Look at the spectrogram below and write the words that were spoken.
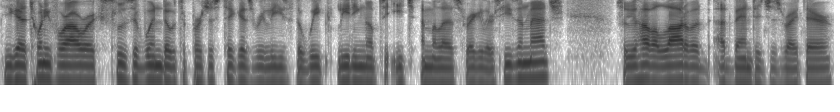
you get a 24 hour exclusive window to purchase tickets released the week leading up to each MLS regular season match. So you'll have a lot of advantages right there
